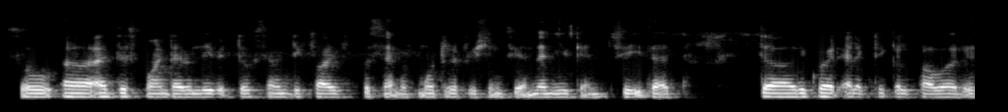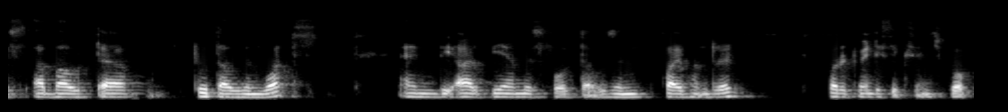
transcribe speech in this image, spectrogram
So uh, at this point, I will leave it to 75% of motor efficiency, and then you can see that the required electrical power is about uh, 2000 watts, and the RPM is 4500 for a 26 inch probe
